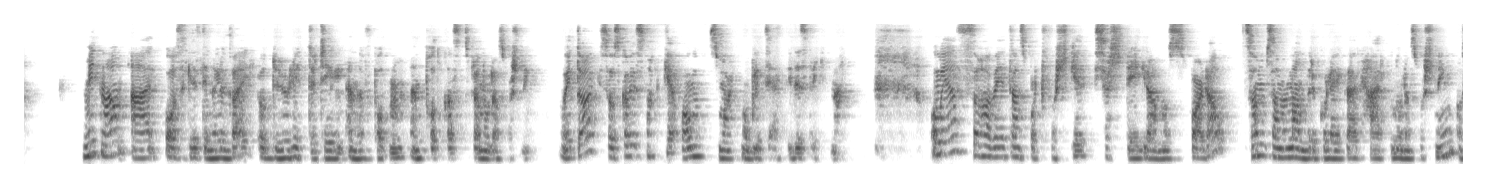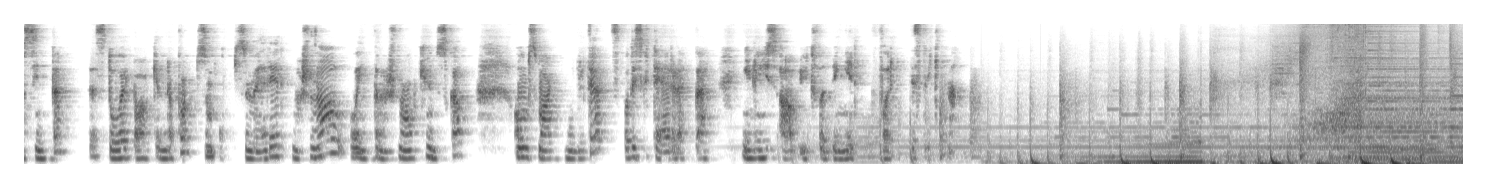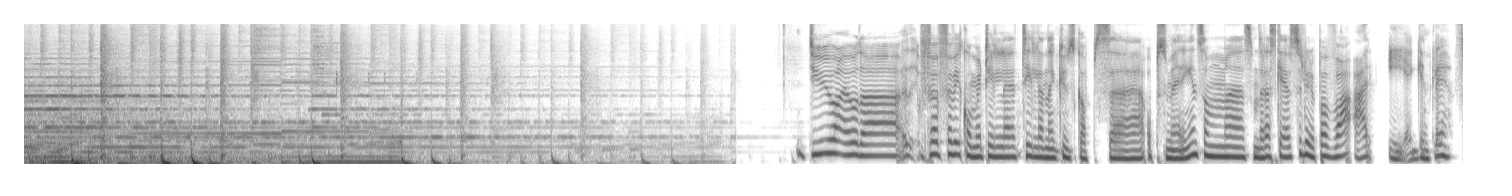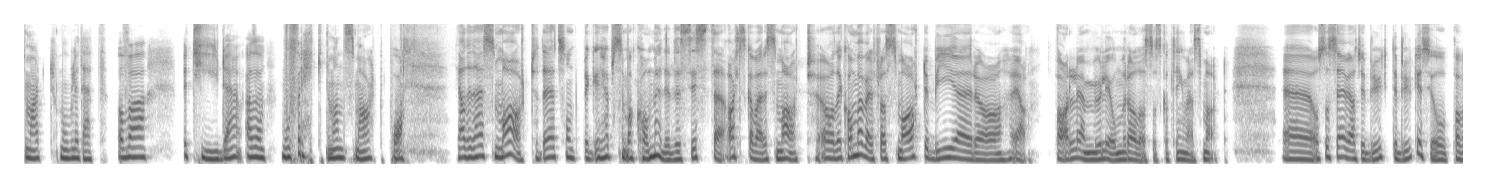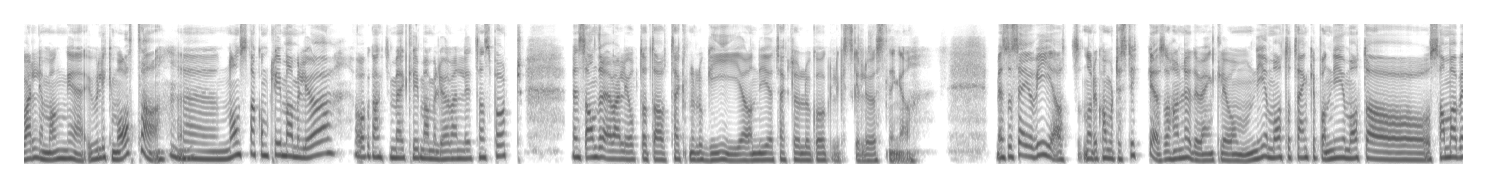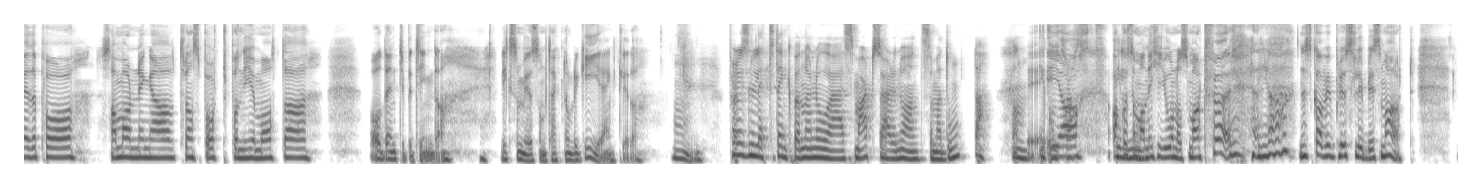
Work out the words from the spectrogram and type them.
Mitt navn er Åse Kristine Lundberg, og du lytter til NF-podden, en podkast fra Nordlandsforskning. Og I dag så skal vi snakke om smart mobilitet i distriktene. Og med oss så har vi transportforsker Kjersti Granås Bardal, som sammen med andre kollegaer her på Nordlandsforskning og SINTEF står bak en rapport som oppsummerer nasjonal og internasjonal kunnskap om smart mobilitet, og diskuterer dette i lys av utfordringer for distriktene. Du har jo da, Før, før vi kommer til, til denne kunnskapsoppsummeringen som, som, dere har skrevet, så lurer jeg på hva er egentlig smart mobilitet? Og hva betyr det? Altså, hvorfor hekter man smart på? Ja, det der smart det er et sånt begrep som har kommet i det siste. Alt skal være smart. Og det kommer vel fra smarte byer og ja, på alle mulige områder så skal ting være smart. Eh, og så ser vi at vi bruk, det brukes jo på veldig mange ulike måter. Mm. Eh, noen snakker om klima og miljø, overgang til mer klima- og miljøvennlig transport. Mens andre er veldig opptatt av teknologi og nye teknologiske løsninger. Men så ser jo vi at når det kommer til stykket, så handler det jo egentlig om nye måter å tenke på, nye måter å samarbeide på, samordning av transport på nye måter, og den type ting, da. Like så mye som teknologi, egentlig, da. Mm. For det er liksom lett å tenke på at Når noe er smart, så er det noe annet som er dumt. da. Sånn, ja, akkurat som man ikke gjorde noe smart før. Ja. Nå skal vi plutselig bli smart.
